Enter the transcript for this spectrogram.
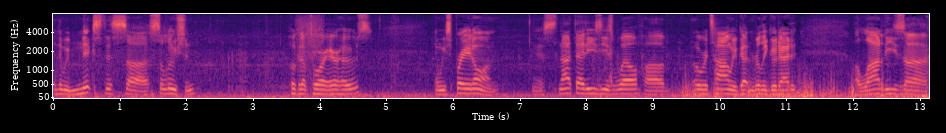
and then we mix this uh, solution, hook it up to our air hose, and we spray it on. It's not that easy as well. Uh, over time, we've gotten really good at it. A lot of these uh,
